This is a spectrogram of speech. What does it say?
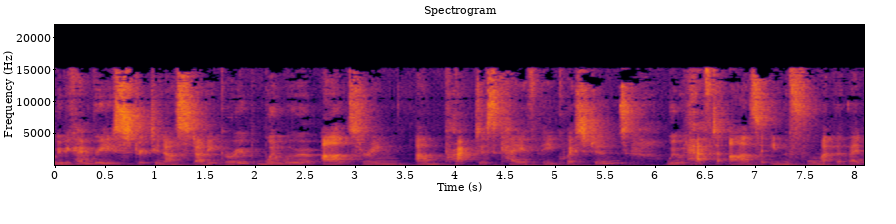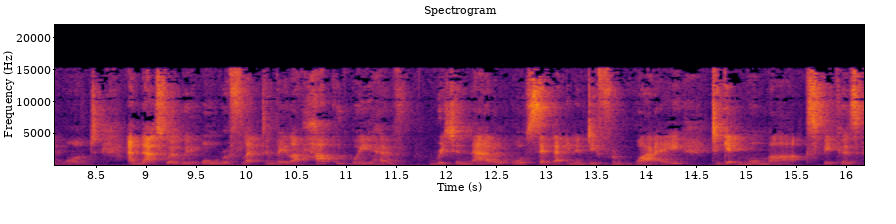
We became really strict in our study group when we were answering um, practice KFP questions. We would have to answer in the format that they'd want, and that's where we'd all reflect and be like, how could we have written that or, or said that in a different way to get more marks? Because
